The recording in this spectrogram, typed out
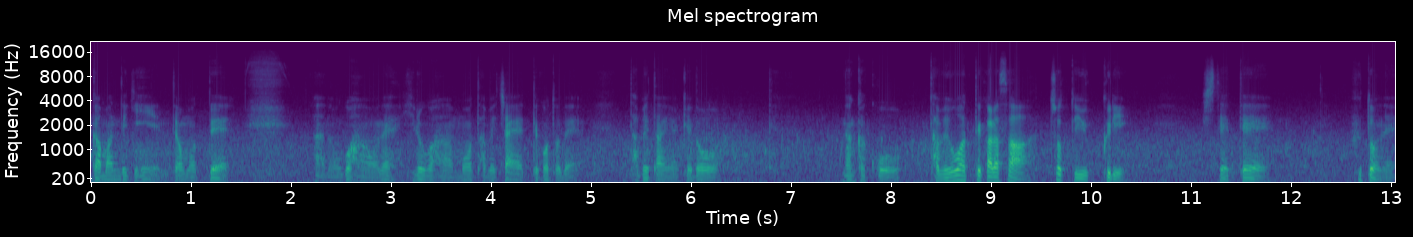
う我慢できひんって思ってあのご飯をね昼ご飯もう食べちゃえってことで食べたんやけどなんかこう食べ終わってからさちょっとゆっくりしててふとね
